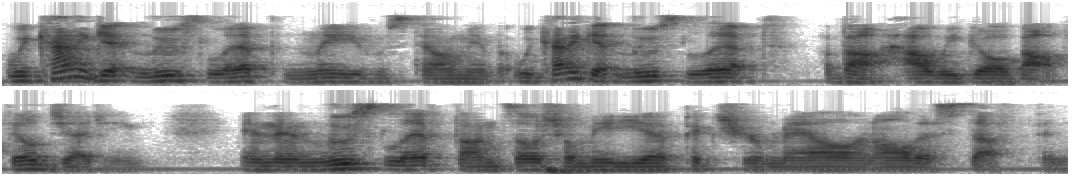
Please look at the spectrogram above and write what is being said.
we kind of get loose lipped, and Lee was telling me, but we kind of get loose lipped about how we go about field judging and then loose lift on social media, picture mail, and all this stuff, and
